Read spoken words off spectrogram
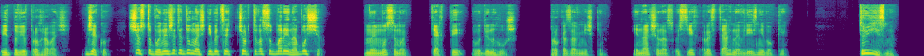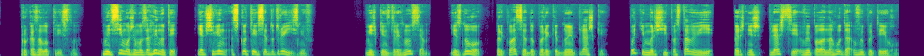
відповів програвач. Джеку, що з тобою? Невже ти думаєш, ніби це чортова субмарина або що? Ми мусимо тягти в один гуш, проказав мішкін. Інакше нас усіх розтягне в різні боки. Труїзми, проказало крісло. Ми всі можемо загинути, якщо він скотився до труїзмів. Мішкін здригнувся і знову приклався до перекидної пляшки, потім мерщій поставив її, перш ніж пляшці випала нагода випити його.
